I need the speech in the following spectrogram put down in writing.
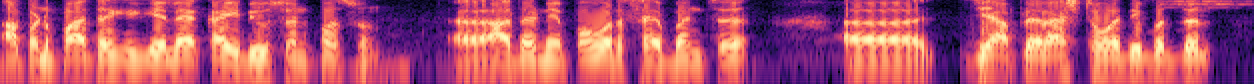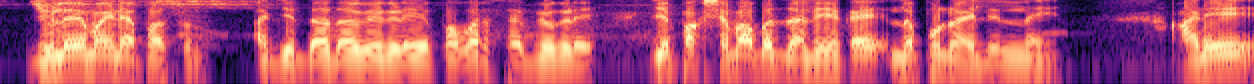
आपण पाहता की गेल्या काही दिवसांपासून आदरणीय पवार साहेबांचं जे आपल्या राष्ट्रवादीबद्दल जुलै महिन्यापासून अजितदादा वेगळे पवार साहेब वेगळे जे पक्षाबाबत झाले हे काही लपून राहिलेलं नाही. आणि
